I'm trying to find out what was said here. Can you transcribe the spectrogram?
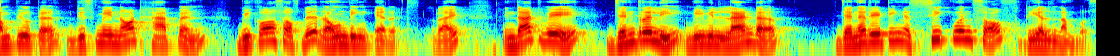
computer this may not happen because of the rounding errors right. In that way generally we will land up generating a sequence of real numbers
